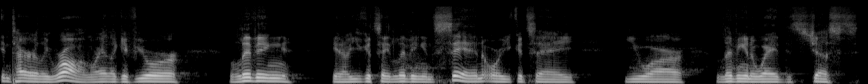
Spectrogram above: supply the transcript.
entirely wrong, right? Like if you're living you know you could say living in sin or you could say you are living in a way that's just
